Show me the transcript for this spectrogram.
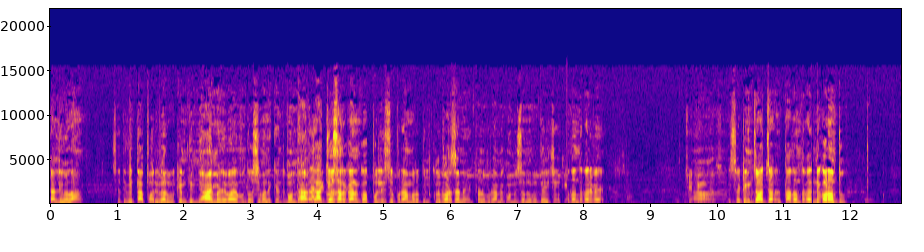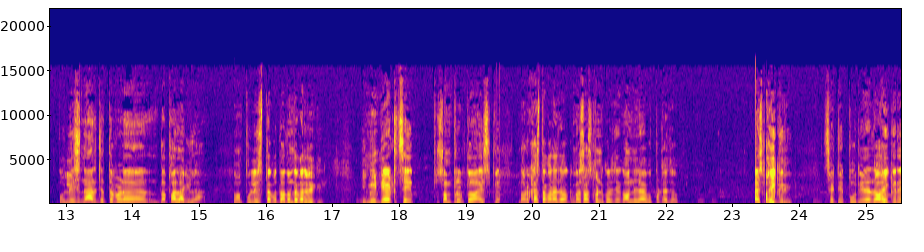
ଚାଲିଗଲା ସେଥିପାଇଁ ତା ପରିବାରକୁ କେମିତି ନ୍ୟାୟ ମିଳିବ ଏବଂ ଦୋଷୀମାନେ କେମିତି ବନ୍ଧା ହେବେ। ରାଜ୍ୟ ସରକାରଙ୍କ ପୋଲିସ ଉପରେ ଆମର ବିଲକୁଲ ଭରସା ନାହିଁ ତେଣୁକରି ଆମେ କମିଶନରକୁ ଦେଇଛୁ ତଦନ୍ତ କରିବେ। ସେଟିଂ ଜଜ୍ ତଦନ୍ତ କରି କରନ୍ତୁ। ପୋଲିସ ନାଁରେ ଯେତେବେଳେ ଦଫା ଲାଗିଲା କ'ଣ ପୋଲିସ ତାକୁ ତଦନ୍ତ କରିବେ କି? ଇମିଡ଼ିଏଟ୍ ସେଇ ସମ୍ପୃକ୍ତ ଏସ୍ପି ଦରଖାସ୍ତ କରାଯାଉ କିମ୍ବା ସସ୍ପେଣ୍ଡ କରାଯାଉ କି ଅନ୍ୟ ଜାଗାକୁ ପଠାଯାଉ। ରହିକିରି ସେଠି ପୁରୀରେ ରହିକିରି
